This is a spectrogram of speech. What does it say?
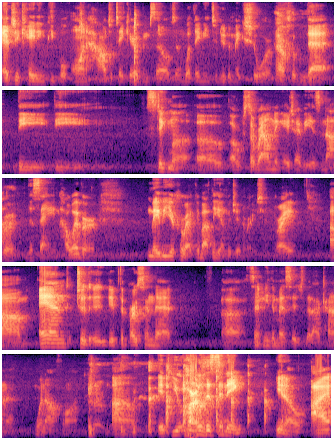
educating people on how to take care of themselves and what they need to do to make sure absolutely. that the the stigma of, of surrounding HIV is not Right. the same. However, maybe you're correct about the younger generation, right? Um, and to the, if the person that uh, sent me the message that I kind of went off on, um, if you are listening, you know, I,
